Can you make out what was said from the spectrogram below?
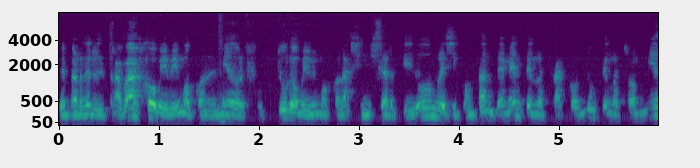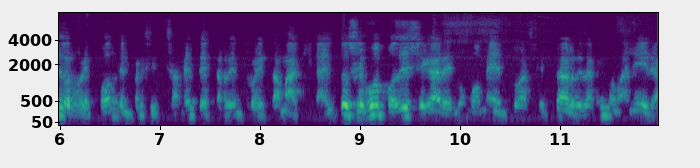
de perder el trabajo, vivimos con el miedo al futuro, vivimos con las incertidumbres y constantemente nuestras conductas y nuestros miedos responden precisamente a estar dentro de esta máquina. Entonces vos podés llegar en un momento a aceptar de la misma manera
